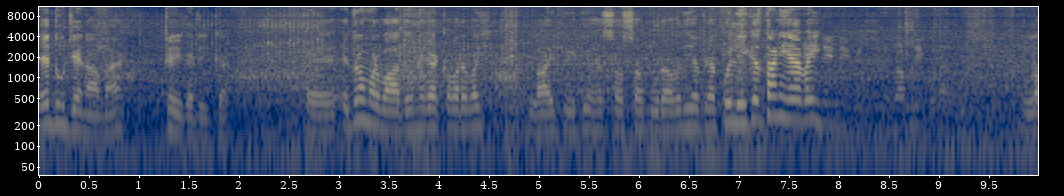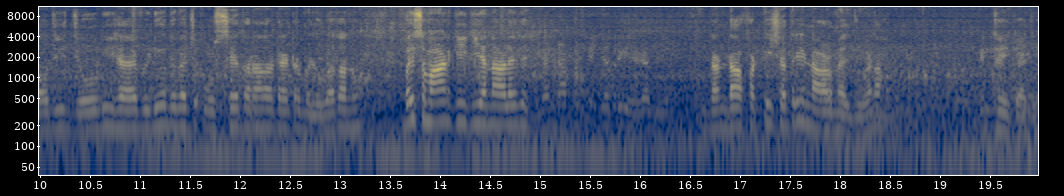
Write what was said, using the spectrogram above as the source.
ਇਹ ਦੂਜੇ ਨਾਮ ਆ ਠੀਕ ਆ ਠੀਕ ਆ ਤੇ ਇਧਰੋਂ ਮਰਵਾ ਦਿਓ ਨਿਗਾ ਇੱਕ ਵਾਰ ਬਾਈ। ਲਾਈਵ ਪੀਟੀ ਹਿੱਸਾ ਹੁੱਸਾ ਪੂਰਾ ਵਧੀਆ ਪਿਆ। ਕੋਈ ਲੀਕੇਜ ਤਾਂ ਨਹੀਂ ਹੈ ਬਾਈ? ਲਓ ਜੀ ਜੋ ਵੀ ਹੈ ਵੀਡੀਓ ਦੇ ਵਿੱਚ ਉਸੇ ਤਰ੍ਹਾਂ ਦਾ ਟਰੈਕਟਰ ਮਿਲੂਗਾ ਤੁਹਾਨੂੰ। ਬਾਈ ਸਮਾਨ ਕੀ ਕੀ ਹੈ ਨਾਲ ਇਹਦੇ? ਗੰਡਾ ਫੱਟੀ ਛਤਰੀ ਹੈਗਾ ਜੀ। ਡੰਡਾ ਫੱਟੀ ਛਤਰੀ ਨਾਲ ਮਿਲ ਜੂ ਹੈਨਾ? ਠੀਕ ਹੈ ਜੀ।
